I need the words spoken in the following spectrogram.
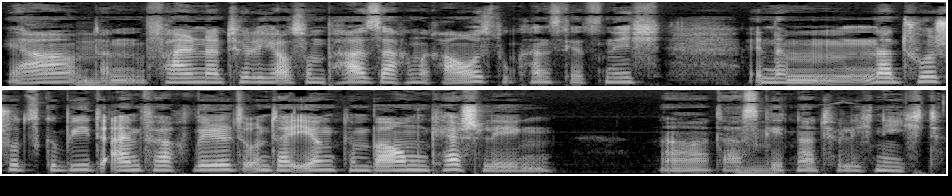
Ja, mhm. dann fallen natürlich auch so ein paar Sachen raus. Du kannst jetzt nicht in einem Naturschutzgebiet einfach wild unter irgendeinem Baum einen Cash legen. Na, das mhm. geht natürlich nicht.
